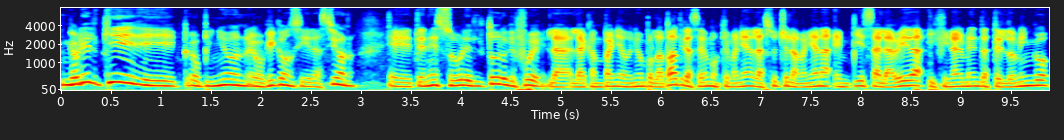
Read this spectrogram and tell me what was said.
Gabriel, ¿qué eh, opinión o qué consideración eh, tenés sobre todo lo que fue la, campaña de Unión por la Patria? Sabemos que mañana a las 8 de la mañana empieza la veda y finalmente hasta el domingo,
